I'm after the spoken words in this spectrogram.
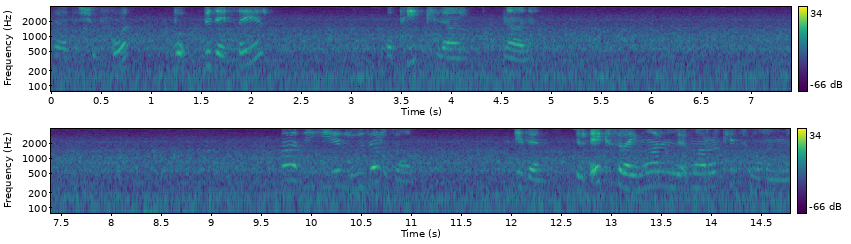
إذا تشوفون بدأ يصير opaque line هنانا هذه هي ال Looser zone اذا ال X-ray مال مال rickets مهمه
